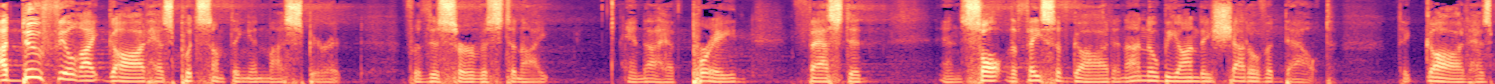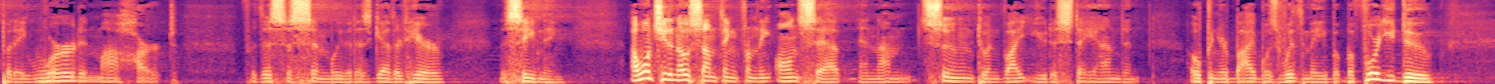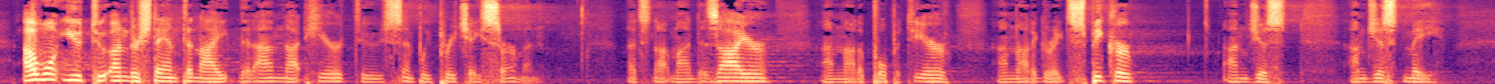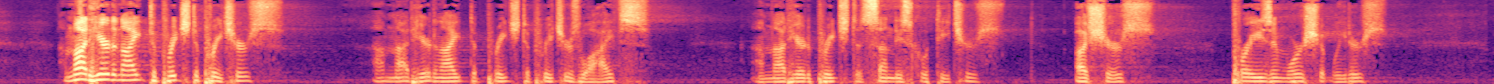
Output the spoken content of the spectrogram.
I do feel like God has put something in my spirit for this service tonight. And I have prayed, fasted, and sought the face of God. And I know beyond a shadow of a doubt that God has put a word in my heart for this assembly that has gathered here this evening. I want you to know something from the onset, and I'm soon to invite you to stand and open your Bibles with me. But before you do, I want you to understand tonight that I'm not here to simply preach a sermon. That's not my desire. I'm not a pulpiteer. I'm not a great speaker. I'm just I'm just me. I'm not here tonight to preach to preachers. I'm not here tonight to preach to preachers' wives. I'm not here to preach to Sunday school teachers, ushers, praise and worship leaders.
